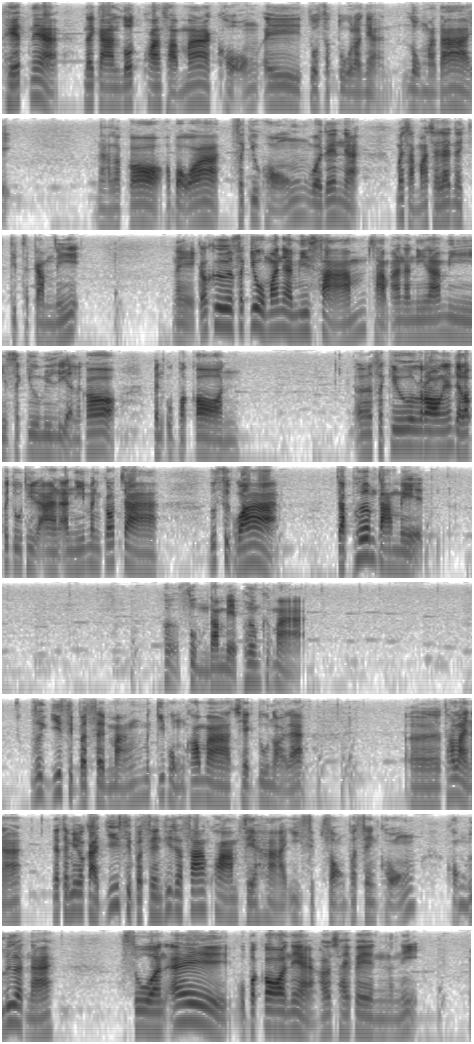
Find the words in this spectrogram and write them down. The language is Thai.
เพชรเนี่ยในการลดความสามารถของไอ้ตัวศัตรูเราเนี่ยลงมาได้นะแล้วก็เขาบอกว่าสกิลของเวอร์เดนเนี่ยไม่สามารถใช้ได้ในกิจกรรมนี้นี่ก็คือสกิลของมันเนี่ยมี 3 3 อันอันนี้นะมีสกิลมีเหรียญแล้วก็เป็นอุปกรณ์เออสกิลรองเนี่ยเดี๋ยวเราไปดูทีละอันอันนี้มันก็จะรู้สึกว่าจะเพิ่มดาเมจเพิ่ม สุ่มดาเมจเพิ่มขึ้นมารู้สึก20%มั้ง เมื่อกี้ผมเข้ามาเช็คดูหน่อยแล้ว เอ่อ เท่าไหร่นะอยากจะมีโอกาส 20%ที่จะสร้างความเสียหายอีก 12%ของของเลือดนะ ส่วนไอ้อุปกรณ์เนี่ยเขาใช้เป็นอันนี้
